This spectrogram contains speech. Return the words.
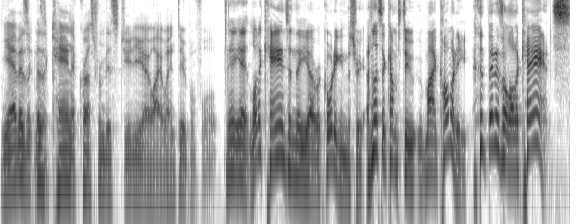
Yeah, there's a, there's a can across from this studio I went to before. Yeah, yeah, a lot of cans in the uh, recording industry. Unless it comes to my comedy, then there's a lot of cans.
